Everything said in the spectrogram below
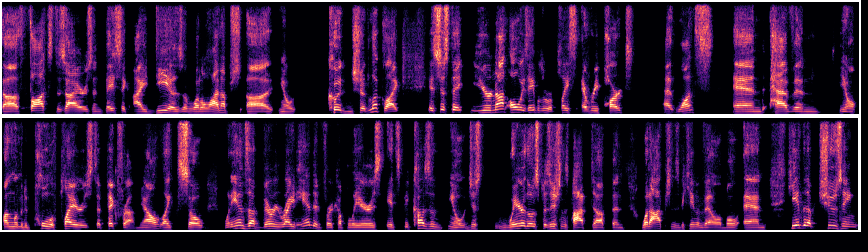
uh, thoughts, desires, and basic ideas of what a lineup, uh, you know, could and should look like. It's just that you're not always able to replace every part at once and have an you know unlimited pool of players to pick from you know? Like so when he ends up very right-handed for a couple of years it's because of you know just where those positions popped up and what options became available. And he ended up choosing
